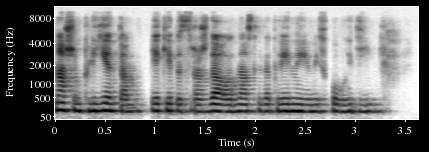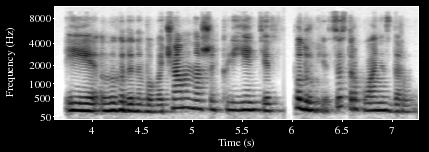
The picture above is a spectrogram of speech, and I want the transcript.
нашим клієнтам, які постраждали внаслідок війни і військових дій, і вигоди набувачам наших клієнтів. По-друге, це страхування здоров'я.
